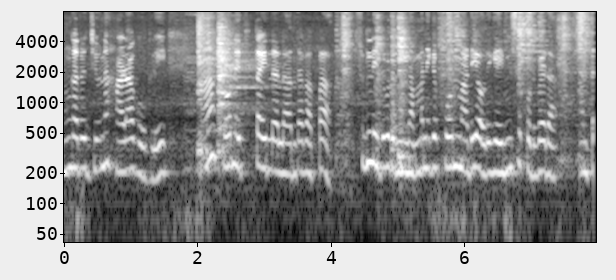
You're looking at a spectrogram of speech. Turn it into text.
ಹೆಂಗಾರ ಜೀವನ ಹಾಳಾಗೋಗ್ಲಿ ಹಾಂ ಫೋನ್ ಎತ್ತಾ ಇಲ್ಲಲ್ಲ ಅಂದಾಗ, ಅಪ್ಪ ಸುಮ್ಮನೆ ಇದು ಬಿಡು. ನಿನ್ನ ಅಮ್ಮನಿಗೆ ಫೋನ್ ಮಾಡಿ ಅವಳಿಗೆ ಹಿಂಸೆ ಕೊಡಬೇಡ ಅಂತ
